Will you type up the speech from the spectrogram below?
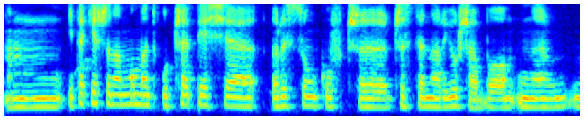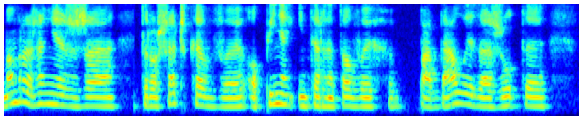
Mm, I tak jeszcze na moment uczepię się rysunków czy, czy scenariusza, bo mm, mam wrażenie, że troszeczkę w opiniach internetowych padały zarzuty E,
